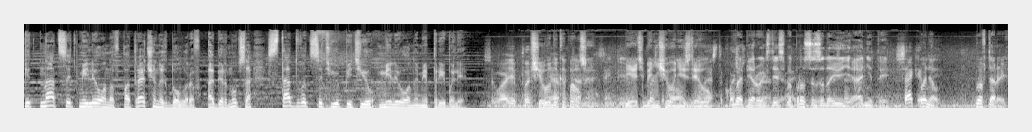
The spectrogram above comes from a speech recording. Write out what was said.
15 миллионов потраченных долларов обернутся 125 миллионами прибыли. Чего докопался? Я тебе ничего не сделал. Во-первых, здесь вопросы задаю я, а не ты. Понял? Во-вторых,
